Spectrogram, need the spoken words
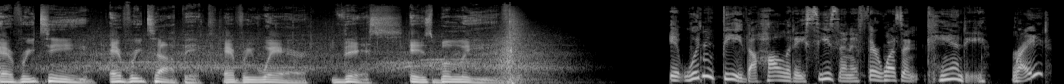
Every team, every topic, everywhere. This is Believe. It wouldn't be the holiday season if there wasn't candy, right?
